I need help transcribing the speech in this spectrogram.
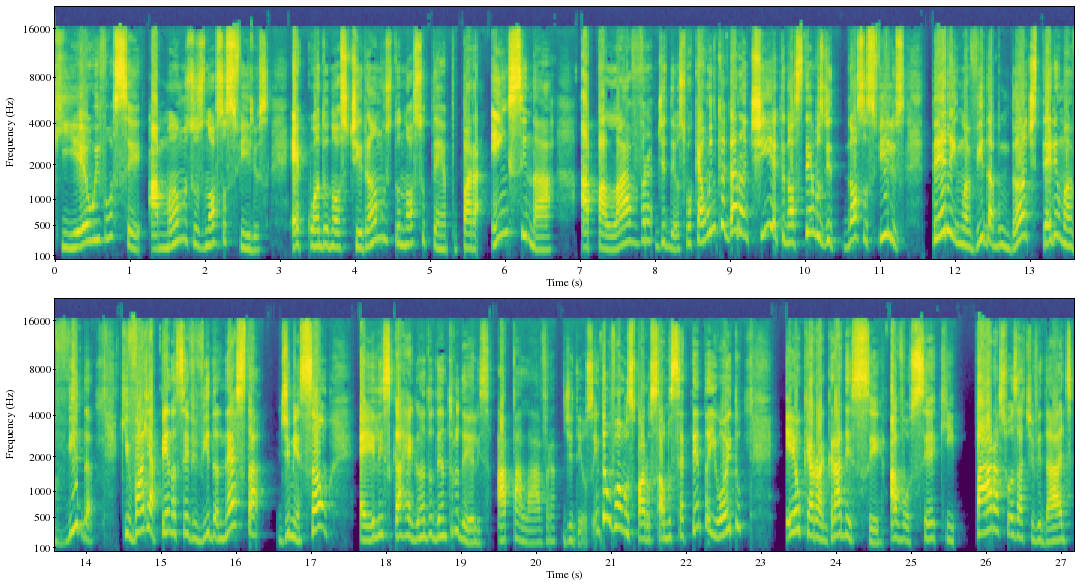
que eu e você amamos os nossos filhos é quando nós tiramos do nosso tempo para ensinar a palavra de Deus, porque a única garantia que nós temos de nossos filhos terem uma vida abundante, terem uma vida que vale a pena ser vivida nesta dimensão é eles carregando dentro deles a palavra de Deus. Então vamos para o Salmo 78. Eu quero agradecer a você que para suas atividades,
